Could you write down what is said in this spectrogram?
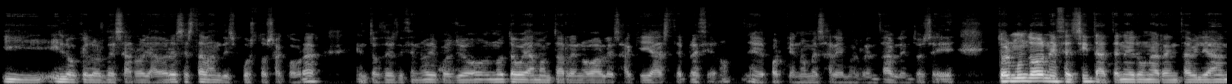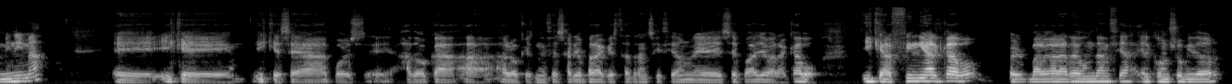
y, lo que los desarrolladores estaban dispuestos a cobrar. Entonces dicen, oye, pues yo no te voy a montar renovables aquí a este precio, ¿no? Eh, porque no me sale muy rentable. Entonces, todo el mundo necesita tener una rentabilidad mínima eh, y, que, y que sea pues eh, a, lo que es necesario para que esta transición eh, se pueda llevar a cabo. Y que al fin y al cabo, valga la redundancia, el consumidor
